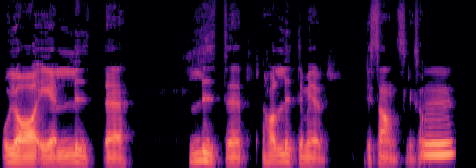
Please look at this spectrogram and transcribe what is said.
och jag är lite, lite, har lite mer distans liksom. Mm.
